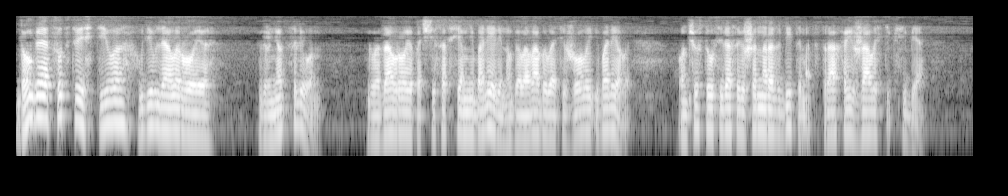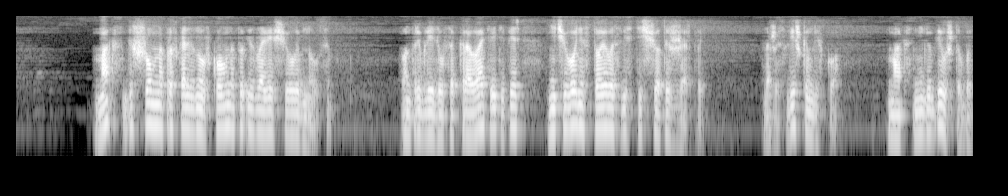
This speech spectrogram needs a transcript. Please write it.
Долгое отсутствие Стива удивляло Роя. Вернется ли он? Глаза у Роя почти совсем не болели, но голова была тяжелой и болела. Он чувствовал себя совершенно разбитым от страха и жалости к себе. Макс бесшумно проскользнул в комнату и зловеще улыбнулся. Он приблизился к кровати и теперь Ничего не стоило свести счеты с жертвой. Даже слишком легко. Макс не любил, чтобы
